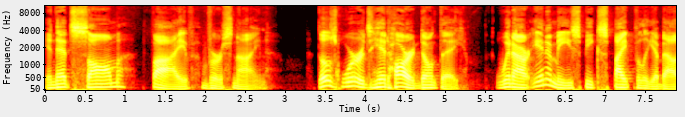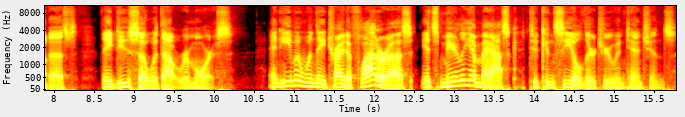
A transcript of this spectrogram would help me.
And that's Psalm 5, verse 9. Those words hit hard, don't they? When our enemies speak spitefully about us, they do so without remorse. And even when they try to flatter us, it's merely a mask to conceal their true intentions.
